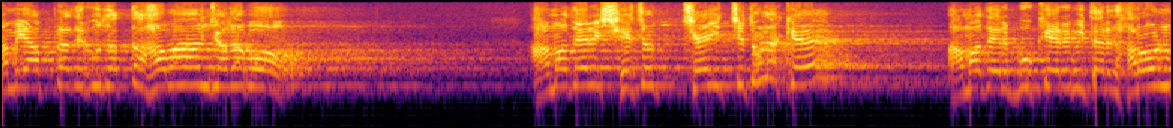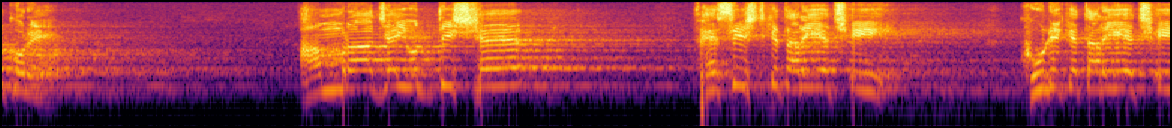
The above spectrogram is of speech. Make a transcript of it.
আমি আপনাদের উদাত্ত আহ্বান জানাব। আমাদের সেই চেতনাকে আমাদের বুকের ভিতরে ধারণ করে আমরা যেই উদ্দেশ্যে ফেসিস্টকে তাড়িয়েছি খুনিকে তাড়িয়েছি।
